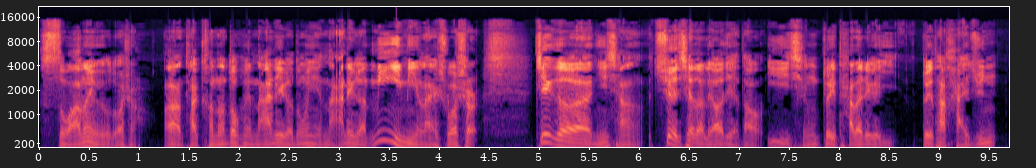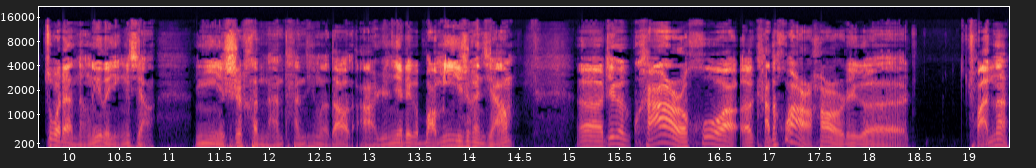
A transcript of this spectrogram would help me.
死亡的又有多少？啊，他可能都会拿这个东西，拿这个秘密来说事儿。这个你想确切的了解到疫情对他的这个对他海军作战能力的影响，你是很难探听得到的啊。人家这个保密意识很强。呃，这个卡尔霍呃卡特霍尔号这个船呢？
